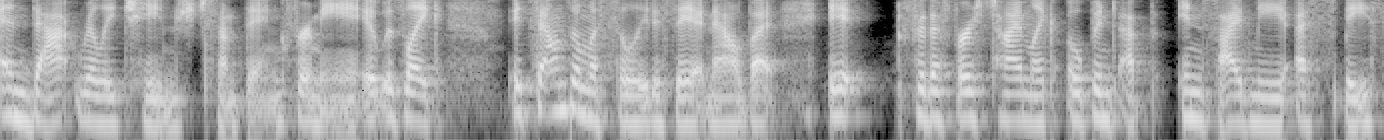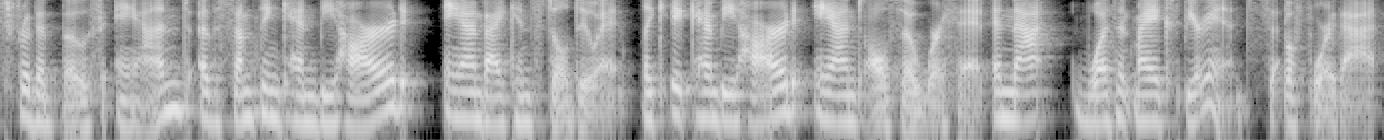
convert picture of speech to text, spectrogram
And that really changed something for me. It was like, it sounds almost silly to say it now, but it for the first time like opened up inside me a space for the both and of something can be hard and I can still do it. Like it can be hard and also worth it. And that wasn't my experience before that.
